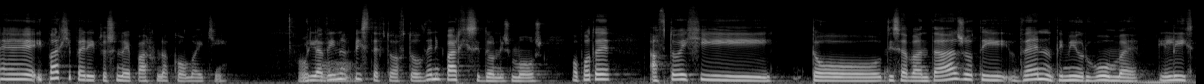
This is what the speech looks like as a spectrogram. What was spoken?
Ε, υπάρχει περίπτωση να υπάρχουν ακόμα εκεί. Δηλαδή είναι απίστευτο αυτό, δεν υπάρχει συντονισμός. Οπότε αυτό έχει το disadvantage ότι δεν δημιουργούμε λύσεις,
